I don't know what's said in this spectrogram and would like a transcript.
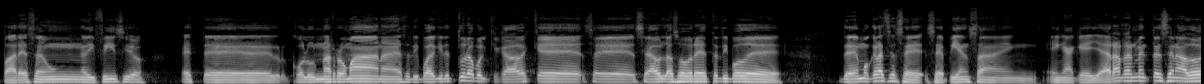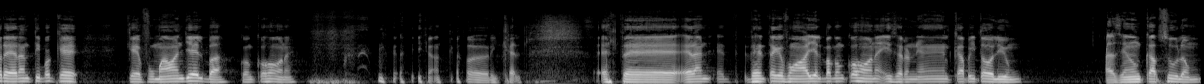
parece un edificio este columnas romanas ese tipo de arquitectura porque cada vez que se, se habla sobre este tipo de, de democracia se, se piensa en, en aquella eran realmente senadores eran tipos que, que fumaban hierba con cojones Irán, acabo de brincar. Este eran eh, gente que fumaba hierba con cojones y se reunían en el Capitolium hacían un capsulum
